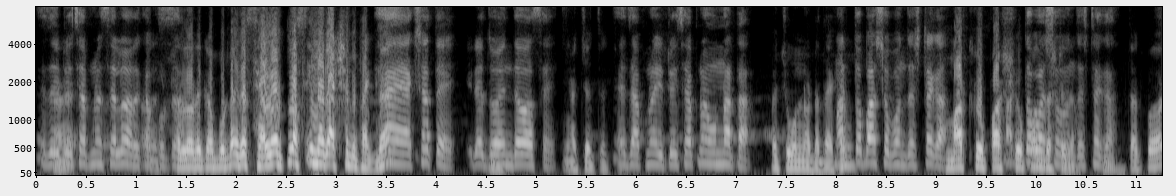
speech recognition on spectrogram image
এটা হচ্ছে আপনার সেলোয়ার কাপড়টা। সালোয়ারের কাপড়টা এটা সালোয়ার প্লাস ইনার একসাথে থাকবে হ্যাঁ? একসাথে এটা জয়েন দেওয়া আছে। আচ্ছা আচ্ছা আচ্ছা। এই যে আপনার এটা হচ্ছে আপনার উন্নাটা আচ্ছা অন্যটা দেখেন। মাত্র পাঁচশো পঞ্চাশ টাকা। মাত্র পাঁচশো মাত্র পঞ্চাশ 550 টাকা। টাকা। তারপর?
